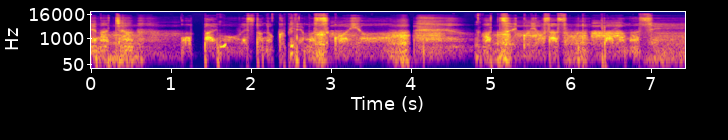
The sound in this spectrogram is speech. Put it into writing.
エマちゃんおっぱいもウエストのくびれもすごいよ。熱いく良さそうで羨ましい。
